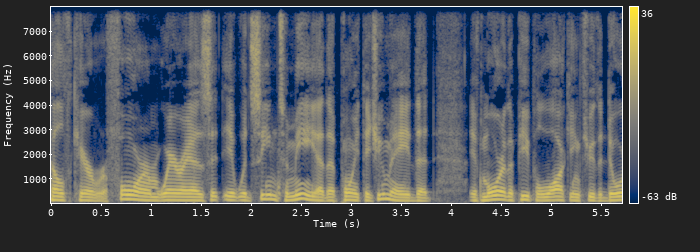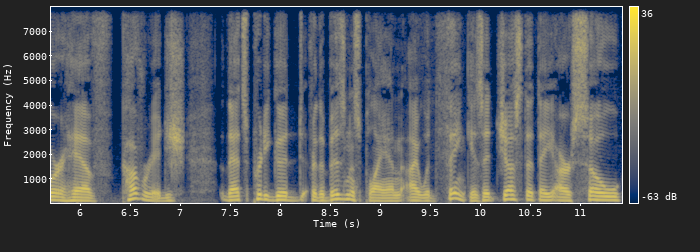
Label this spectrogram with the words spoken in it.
healthcare reform. Whereas it, it would seem to me, at the point that you made, that if more of the people walking through the door have coverage, that's pretty good for the business plan, I would think. Is it just that they are so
